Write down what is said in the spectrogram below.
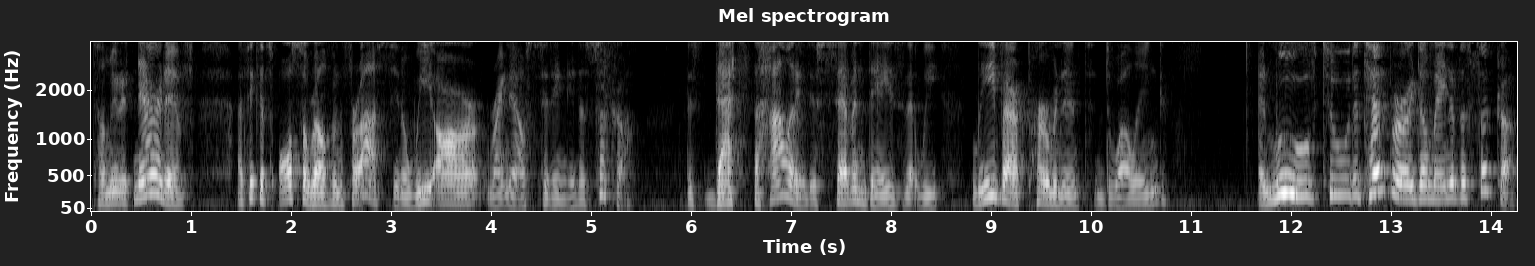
Talmudic narrative. I think it's also relevant for us. You know, we are right now sitting in a sukkah This, that's the holiday. There's seven days that we leave our permanent dwelling and move to the temporary domain of the sukkah.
